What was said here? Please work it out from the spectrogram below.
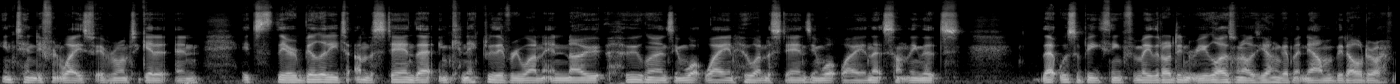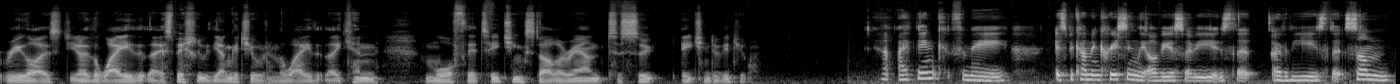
in 10 different ways for everyone to get it. And it's their ability to understand that and connect with everyone and know who learns in what way and who understands in what way. And that's something that's that was a big thing for me that I didn't realise when I was younger, but now I'm a bit older. I've realised, you know, the way that they, especially with younger children, the way that they can morph their teaching style around to suit each individual. I think for me, it's become increasingly obvious over years that over the years that some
